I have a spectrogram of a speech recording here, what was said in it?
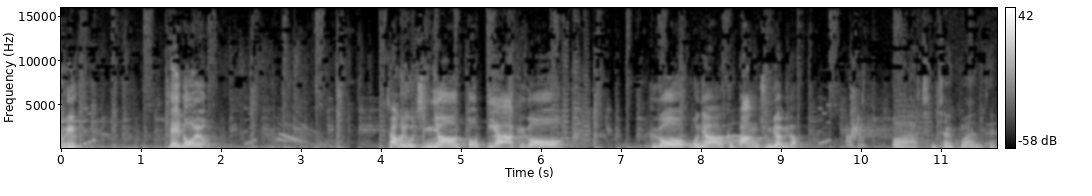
그리고, 네, 넣어요. 자, 그리고 직령 또띠아 그거, 그거 뭐냐, 그 빵 준비합니다. 와 진짜 그만한데?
